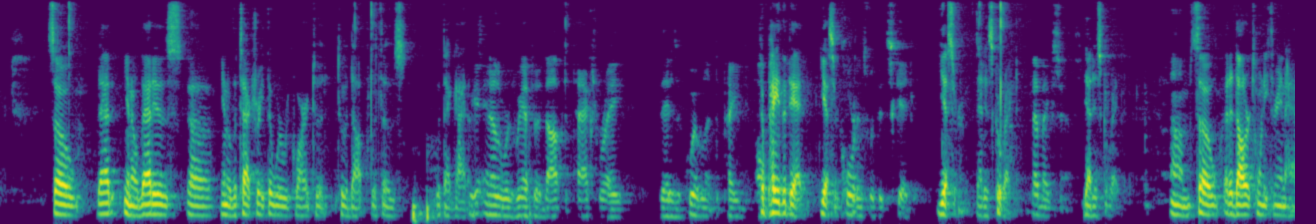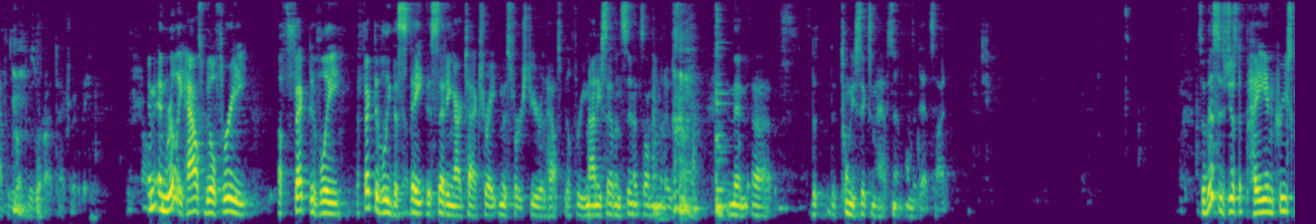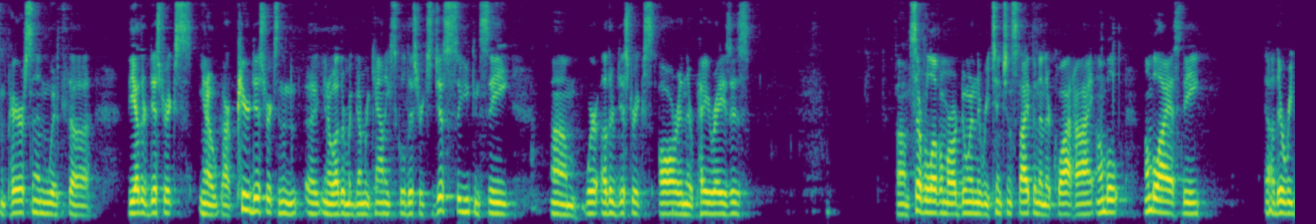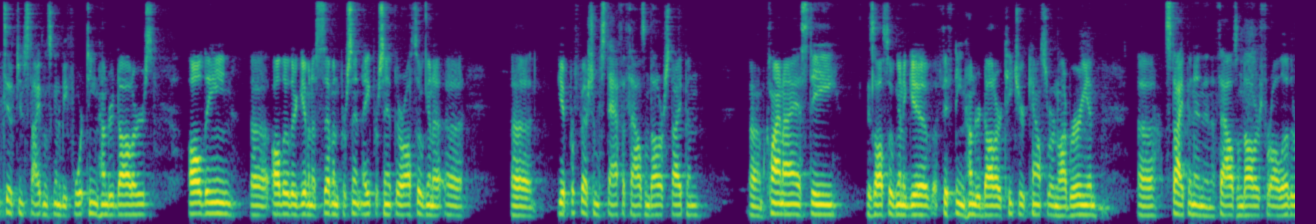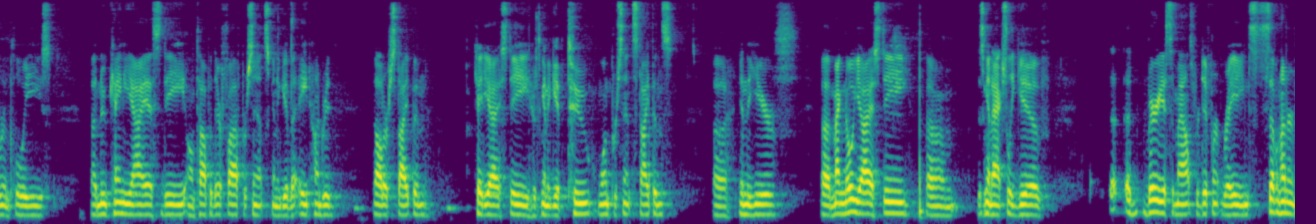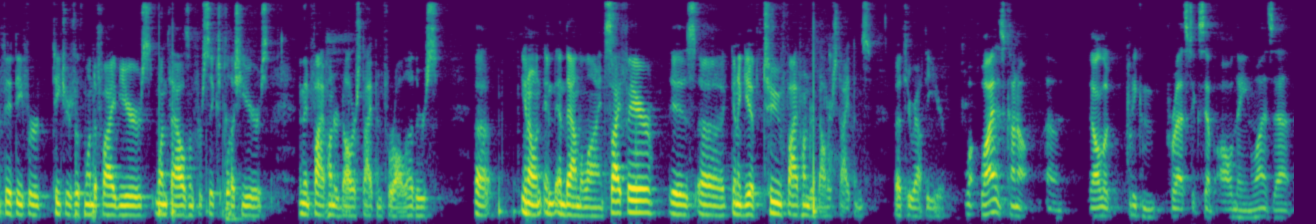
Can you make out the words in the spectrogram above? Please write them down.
So that, you know, that is, uh, you know, the tax rate that we're required to, to adopt with those, with that guidance. In other words, we have to adopt a tax rate that is equivalent to pay. To pay the debt. Yes, sir. In accordance with its schedule. Yes, sir. That is correct. That makes sense. That is correct. Um, so at a dollar twenty-three and a half is what, is what our tax rate will be. And, and really, House Bill three effectively, effectively, the state is setting our tax rate in this first year of the House Bill three, ninety-seven cents on and O side, and then, uh, the, the twenty-six and a half cent on the debt side. So this is just a pay increase comparison with, uh, the other districts, you know, our peer districts and, uh, you know, other Montgomery County school districts, just so you can see, um, where other districts are in their pay raises. Um, several of them are doing the retention stipend and they're quite high. Humble, Humble ISD, uh, their retention stipend is gonna be fourteen hundred dollars. Aldine, uh, although they're giving us seven percent and eight percent, they're also gonna, uh, uh, give professional staff a thousand dollar stipend. Um, Klein ISD is also gonna give a fifteen hundred dollar teacher, counselor, and librarian, uh, stipend, and then thousand dollars for all other employees. A new Caney ISD on top of their five percent is gonna give an eight hundred dollar stipend. Katy ISD is gonna give two one percent stipends, uh, in the year. Uh, Magnolia ISD, um, is gonna actually give uh, various amounts for different and fifty for teachers with one to five years, one thousand for six-plus years, and then five hundred dollar stipend for all others. You know, and, and down the line. Cy-Fair is uh, gonna give two five hundred dollar stipends uh, throughout the year. Why is kind of, um, they all look pretty compressed except Aldine. Why is that?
